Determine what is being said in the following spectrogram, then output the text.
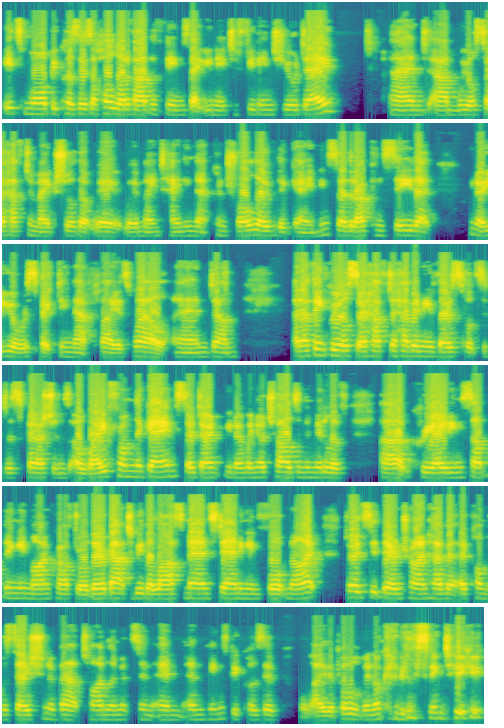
It's more because there's a whole lot of other things that you need to fit into your day. And um, we also have to make sure that we're, we're maintaining that control over the gaming so that I can see that, you know, you're respecting that play as well. And, um, and I think we also have to have any of those sorts of discussions away from the game. So don't, you know, when your child's in the middle of uh, creating something in Minecraft or they're about to be the last man standing in Fortnite, don't sit there and try and have a, a conversation about time limits and, and, and things because they're, well, A, they're probably not going to be listening to you.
